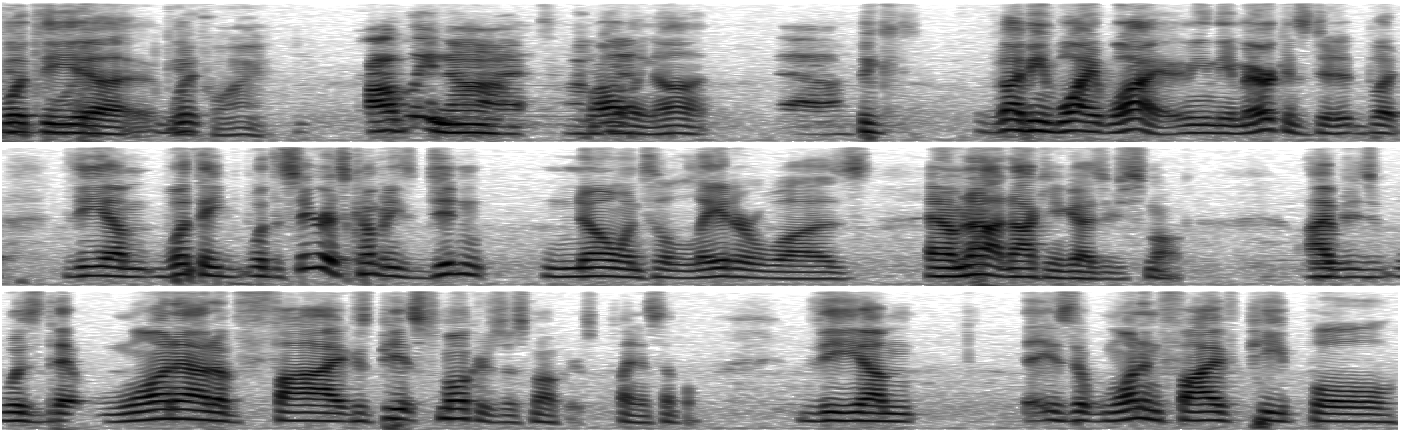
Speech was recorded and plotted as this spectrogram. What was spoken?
With the uh, Good with, point. Probably not. I'm probably guessing. not. Yeah. Bec- I mean, why? Why? I mean, the Americans did it, but the um, what they what the cigarettes companies didn't know until later was, and I'm not knocking you guys if you smoke. I was, was that one out of five because smokers are smokers, plain and simple. The um, is that one in five people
